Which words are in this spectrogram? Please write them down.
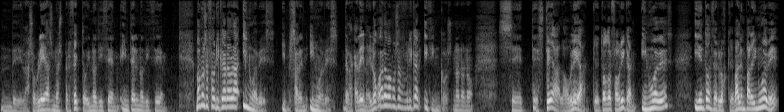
de las obleas no es perfecto y no dicen, Intel no dice, vamos a fabricar ahora i9 y salen i9 de la cadena y luego ahora vamos a fabricar i5. No, no, no. Se testea la oblea que todos fabrican i9 y entonces los que valen para i9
